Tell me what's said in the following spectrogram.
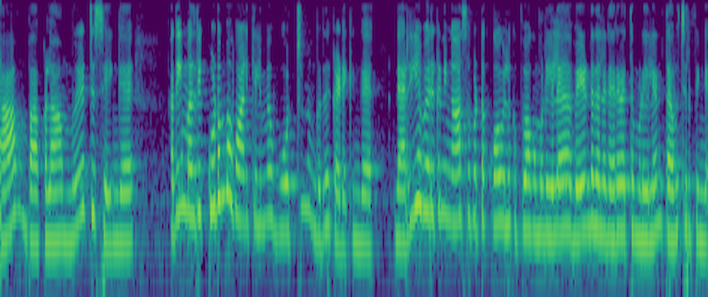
லாபம் பார்க்கலாம். முயற்சி செய்யுங்க. அதே மாதிரி குடும்ப வாழ்க்கையிலுமே ஒற்றுமைங்கிறது கிடைக்குங்க. நிறைய பேருக்கு நீங்கள் ஆசைப்பட்ட கோவிலுக்கு போக முடியல வேண்டுதலை நிறைவேற்ற முடியலன்னு தவிச்சிருப்பீங்க.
